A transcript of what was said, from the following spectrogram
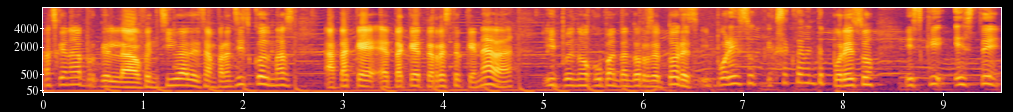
Más que nada porque la ofensiva de San Francisco es más ataque, ataque terrestre que nada. Y pues no ocupan tantos receptores. Y por eso, exactamente por eso, es que este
